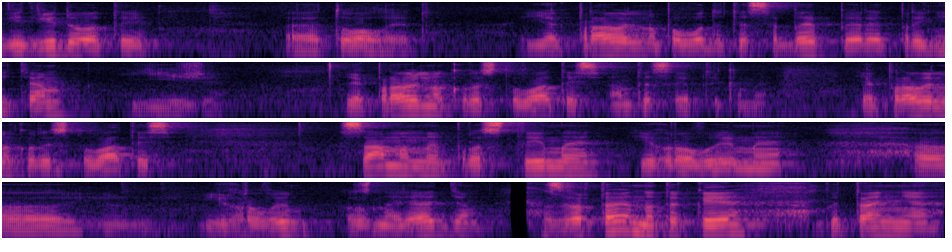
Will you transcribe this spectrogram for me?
відвідувати е, туалет, як правильно поводити себе перед прийняттям їжі, як правильно користуватись антисептиками, як правильно користуватись самими простими ігровими, е, ігровим знаряддям. Звертаю на таке питання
